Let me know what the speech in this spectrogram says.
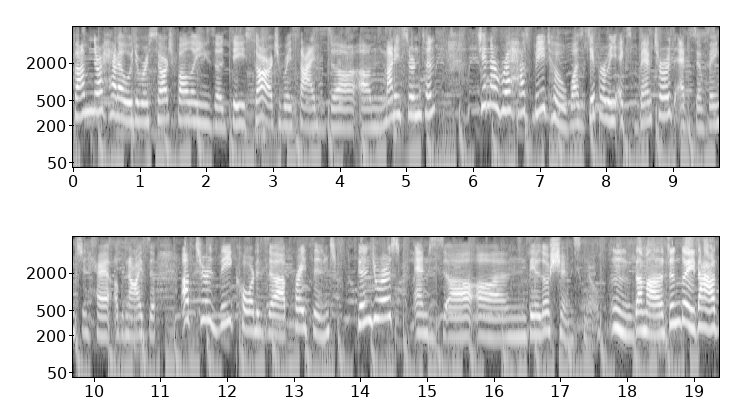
Famner held research following the research resides the um, money certain. General Hospital was differing expectors at the event had organized after they called the present dangerous and the um, delusions. No. 嗯，那么针对大家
